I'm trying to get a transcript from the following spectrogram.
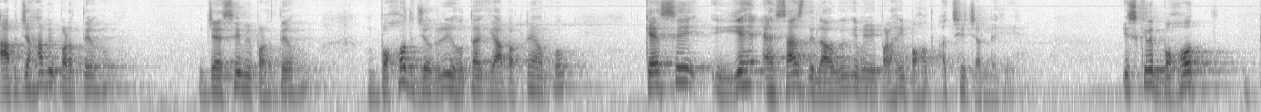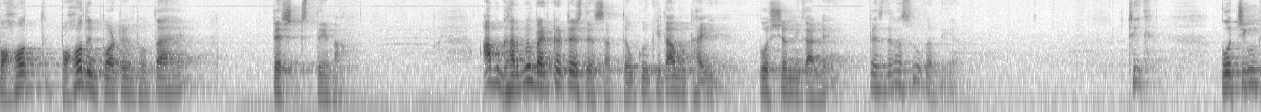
आप जहाँ भी पढ़ते हो, जैसे भी पढ़ते हो, बहुत ज़रूरी होता है कि आप अपने आप को कैसे यह एहसास दिलाओगे कि मेरी पढ़ाई बहुत अच्छी चल रही है। इसके लिए बहुत बहुत बहुत इंपॉर्टेंट होता है टेस्ट देना। आप घर में बैठकर टेस्ट दे सकते हो, कोई किताब उठाई क्वेश्चन निकाले टेस्ट देना शुरू कर दिया। ठीक है। कोचिंग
